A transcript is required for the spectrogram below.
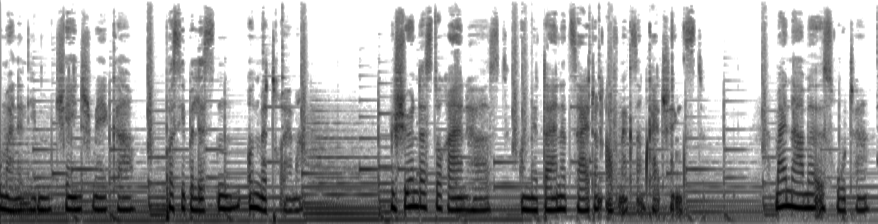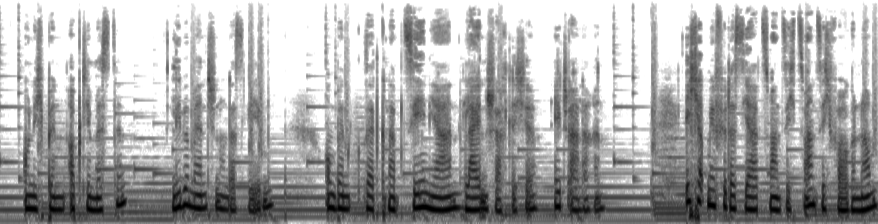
meine lieben Changemaker, Possibilisten und Mitträumer. Wie schön, dass du reinhörst und mir deine Zeit und Aufmerksamkeit schenkst. Mein Name ist Ruta und ich bin Optimistin, liebe Menschen und das Leben und bin seit knapp zehn Jahren leidenschaftliche HRlerin. Ich habe mir für das Jahr 2020 vorgenommen,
